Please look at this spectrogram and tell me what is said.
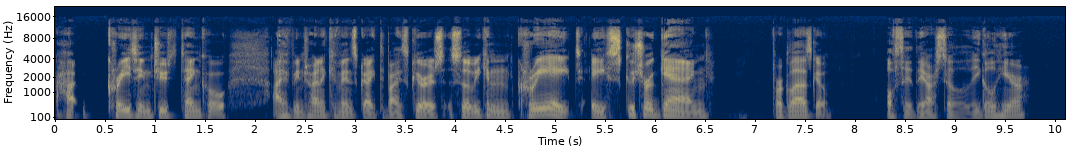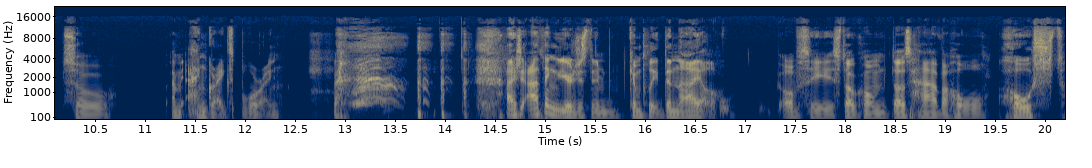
ha- creating Tutenko, I have been trying to convince Greg to buy scooters so that we can create a scooter gang for Glasgow. Obviously, they are still illegal here, so I mean, and Greg's boring. Actually, I think you're just in complete denial. Obviously, Stockholm does have a whole host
